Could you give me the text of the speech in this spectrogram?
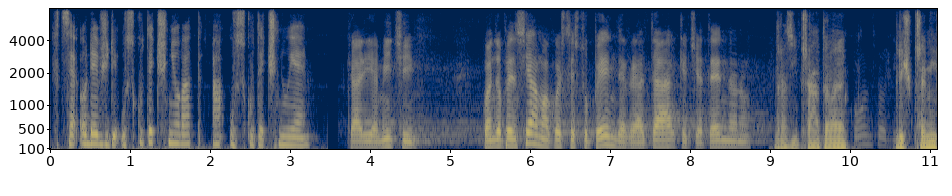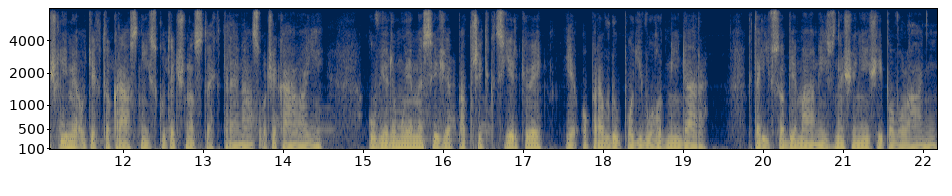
chce odevždy uskutečňovat a uskutečňuje. Cari amici, quando pensiamo a queste stupende realtà che ci attendono, Drazí přátelé, když přemýšlíme o těchto krásných skutečnostech, které nás očekávají, uvědomujeme si, že patřit k církvi je opravdu podivuhodný dar, který v sobě má nejvznešenější povolání.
